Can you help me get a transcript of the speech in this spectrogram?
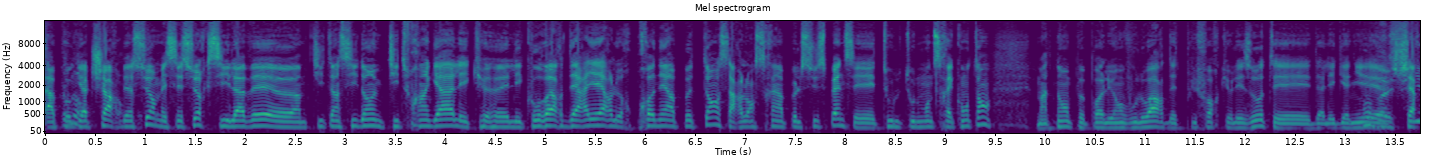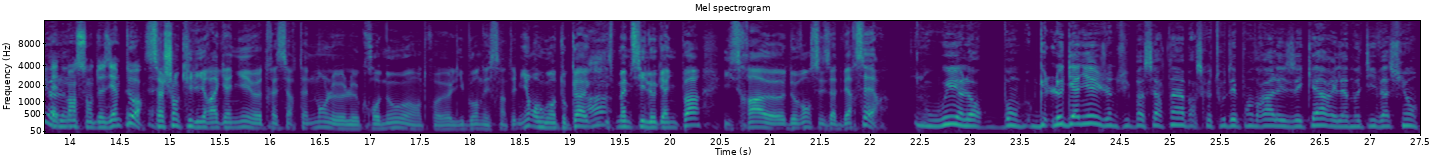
à Pogacar, bien sûr, mais c'est sûr que s'il avait euh, un petit incident, une petite fringale et que les coureurs derrière lui reprenaient un peu de temps, ça relancerait un peu le suspense et tout, tout le monde serait content. Maintenant, on peut pas lui en vouloir d'être plus fort que les autres et d'aller gagner oh, bah, certainement son deuxième tour. Sachant qu'il ira gagner euh, très certainement le, chrono entre Libourne et Saint-Émilion, ou en tout cas, ah même s'il ne le gagne pas, il sera euh, devant ses adversaires. Oui, alors bon, le gagner, je ne suis pas certain parce que tout dépendra les écarts et la motivation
